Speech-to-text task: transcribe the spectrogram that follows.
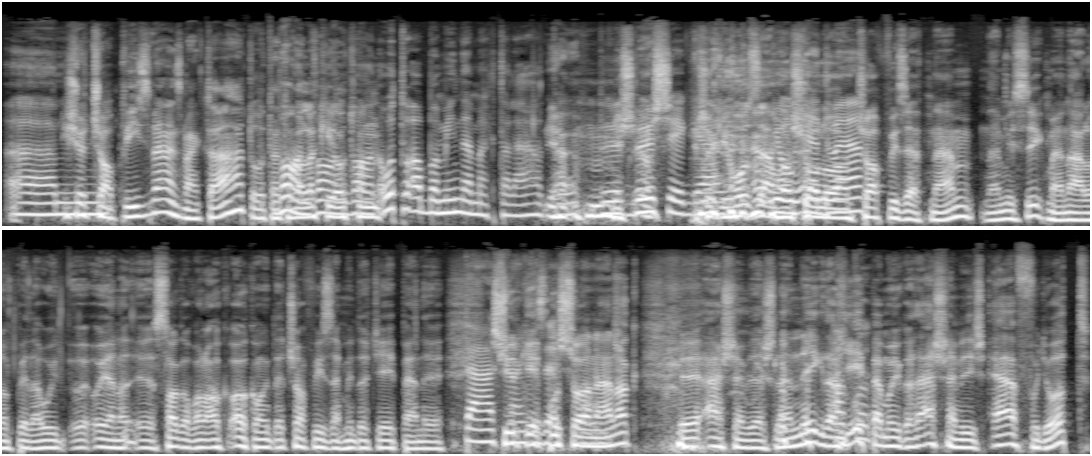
Öm, És a csapvízben ez megtalálható? Tehát van, ha valaki van, otthon... van, ott abban minden megtalálható. Ja, Ja, Bő, És- bőséggel, És aki hozzám hasonlóan csapvizet nem, nem iszik, mert nálunk például úgy, olyan szaga van alk- alkalmunk, a csapvíznek, mint hogyha éppen csirkét pucolnának, ásványvizes lennék, de ha Akkor- éppen mondjuk az ásványvíz is elfogyott,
